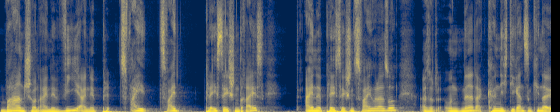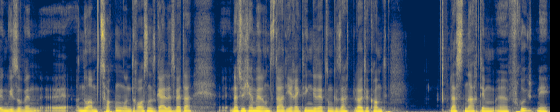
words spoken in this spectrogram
waren schon eine Wii, eine zwei, zwei PlayStation 3s, eine PlayStation 2 oder so. Also, und ne, da können nicht die ganzen Kinder irgendwie so, wenn äh, nur am Zocken und draußen ist geiles Wetter. Natürlich haben wir uns da direkt hingesetzt und gesagt, Leute, kommt, lasst nach dem äh, Früh, nee,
